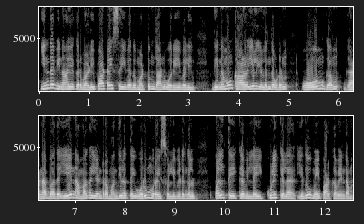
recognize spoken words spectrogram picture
இந்த விநாயகர் வழிபாட்டை செய்வது மட்டும்தான் ஒரே வழி. தினமும் காலையில் எழுந்தவுடன் ஓம் கம் கணபதையே நமக என்ற மந்திரத்தை ஒரு முறை சொல்லிவிடுங்கள். பல் தேய்க்கவில்லை குளிக்கல எதுவுமே பார்க்க வேண்டாம்.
